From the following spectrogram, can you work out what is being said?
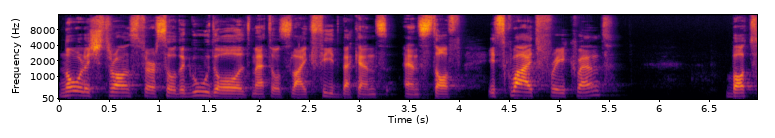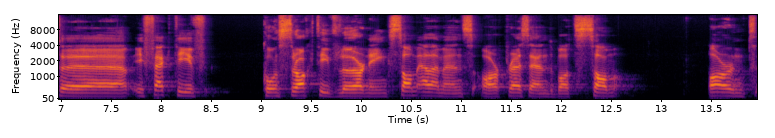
knowledge transfer, so the good old methods like feedback and, and stuff, it's quite frequent. But uh, effective constructive learning, some elements are present, but some aren't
